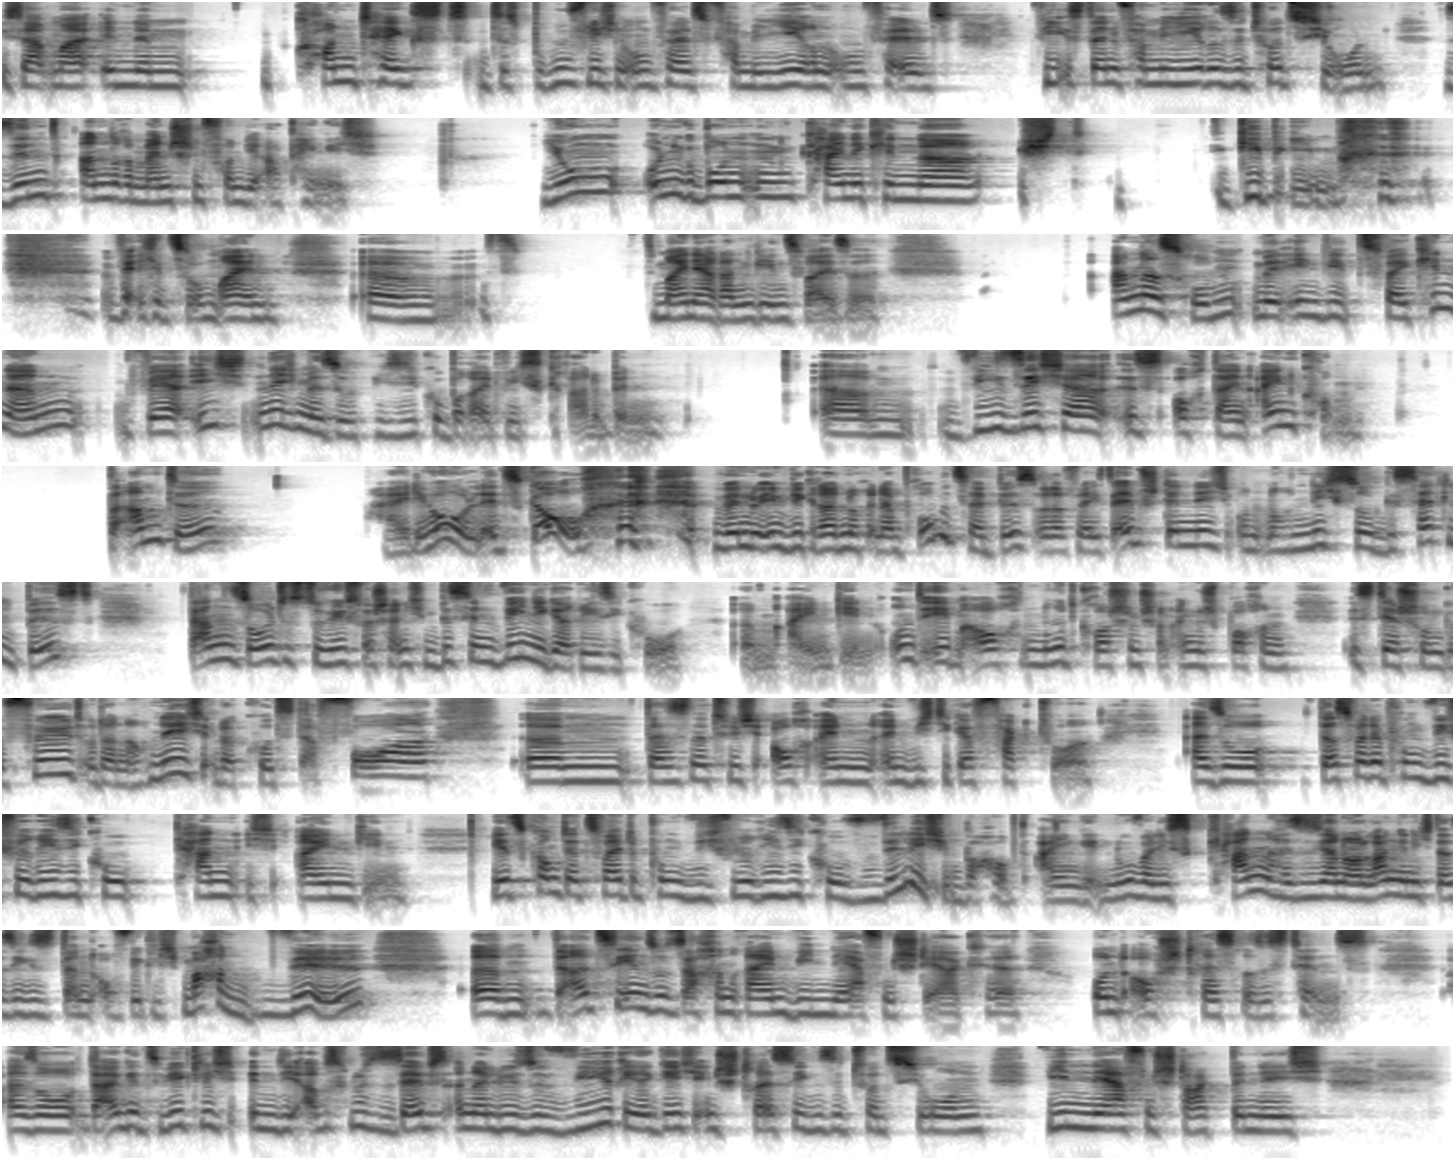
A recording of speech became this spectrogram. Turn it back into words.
ich sag mal, in einem Kontext des beruflichen Umfelds, familiären Umfelds. Wie ist deine familiäre Situation? Sind andere Menschen von dir abhängig? Jung, ungebunden, keine Kinder, gib ihm. Wäre jetzt so mein, ähm, meine Herangehensweise. Andersrum, mit irgendwie zwei Kindern wäre ich nicht mehr so risikobereit, wie ich es gerade bin. Ähm, wie sicher ist auch dein Einkommen? Beamte, heidi ho, let's go. Wenn du irgendwie gerade noch in der Probezeit bist oder vielleicht selbstständig und noch nicht so gesettelt bist, dann solltest du höchstwahrscheinlich ein bisschen weniger Risiko ähm, eingehen. Und eben auch Notgroschen schon angesprochen, ist der schon gefüllt oder noch nicht oder kurz davor. Ähm, das ist natürlich auch ein, ein wichtiger Faktor. Also das war der Punkt, wie viel Risiko kann ich eingehen. Jetzt kommt der zweite Punkt, wie viel Risiko will ich überhaupt eingehen? Nur weil ich es kann, heißt es ja noch lange nicht, dass ich es dann auch wirklich machen will. Ähm, da zählen so Sachen rein wie Nervenstärke und auch Stressresistenz. Also da geht's wirklich in die absolute Selbstanalyse, wie reagiere ich in stressigen Situationen, wie nervenstark bin ich,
